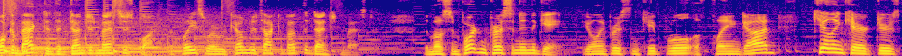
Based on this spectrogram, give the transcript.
Welcome back to the Dungeon Master's Block, the place where we come to talk about the Dungeon Master, the most important person in the game, the only person capable of playing God, killing characters,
